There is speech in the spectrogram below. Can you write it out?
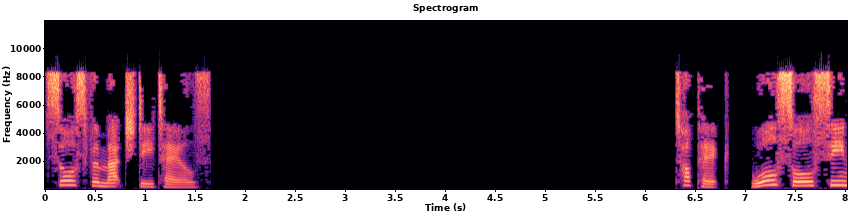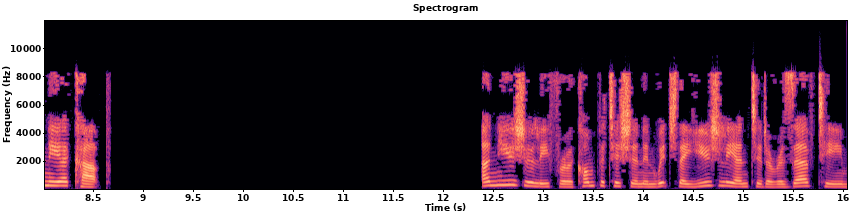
Source for match details Walsall Senior Cup Unusually for a competition in which they usually entered a reserve team,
